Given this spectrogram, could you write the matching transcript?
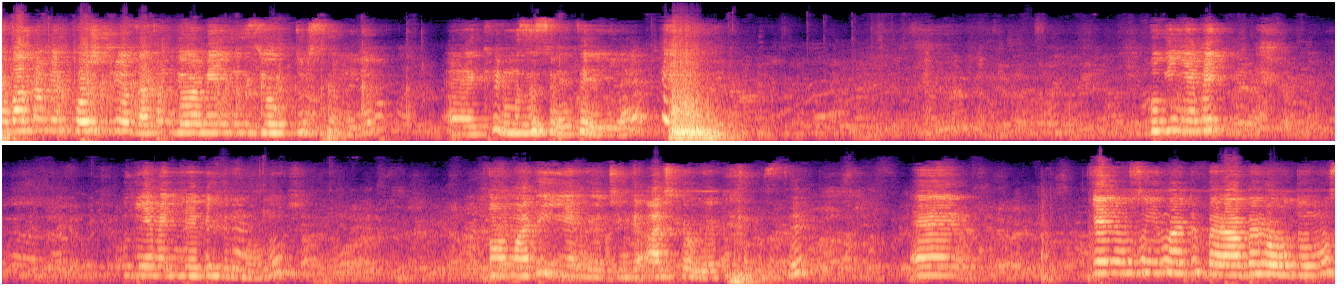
sabahtan beri koşturuyor zaten. Görmeyeniniz yoktur sanırım. Ee, kırmızı süveteriyle. Bugün yemek... Bugün yemek yiyebildim mi Onur? Normalde yiyemiyor çünkü aç kalıyor kendisi. Ee, gene uzun yıllardır beraber olduğumuz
